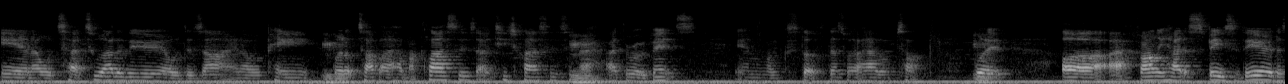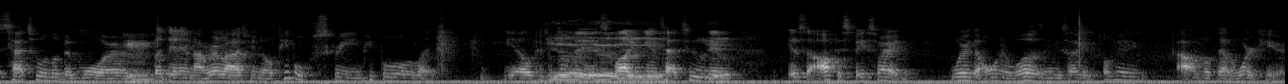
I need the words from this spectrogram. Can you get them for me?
and I would tattoo out of there. I would design. I would paint. Mhm. But up top, I have my classes. I teach classes, and Mhm. I, I throw events and like stuff. That's what I have up top. Mhm. But uh, I finally had a space there to tattoo a little bit more. Mhm. But then I realized, you know, people scream, people like yell, people do this yeah, while yeah, you're getting yeah. tattooed. Yeah. And it's an office space, right, where the owner was. And he's like, okay, I don't know if that'll work here.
